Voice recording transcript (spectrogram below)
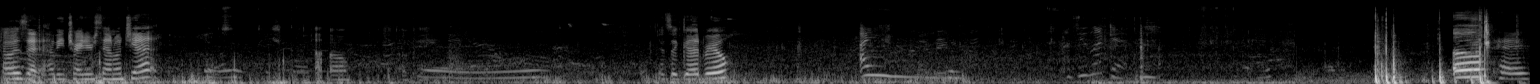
How is it? Have you tried your sandwich yet? Uh-oh. Okay. Is it good, Rue? How do you like it? Okay.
